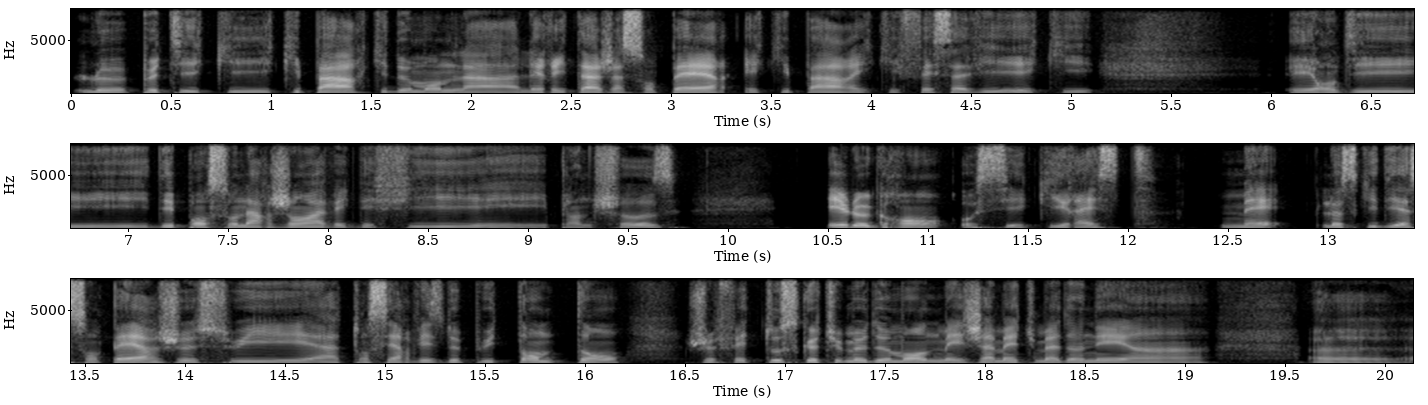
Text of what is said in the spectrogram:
Le petit qui, qui part, qui demande l'héritage à son père et qui part et qui fait sa vie et qui et on dit il dépense son argent avec des filles et plein de choses. Et le grand aussi qui reste, mais lorsqu'il dit à son père, je suis à ton service depuis tant de temps, je fais tout ce que tu me demandes, mais jamais tu m'as donné un, euh,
